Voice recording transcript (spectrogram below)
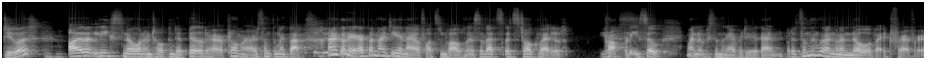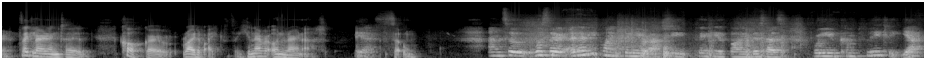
do it. Mm-hmm. I'll at least know when I'm talking to a builder or a plumber or something like that. And I'm like, okay, I've got an idea now of what's involved in it. So let's let's talk about it Yes. properly. So it might not be something I ever do again, but it's something that I'm going to know about forever. It's like learning to cook or ride a bike. So you can never unlearn it. Yes. So And so, was there at any point when you were actually thinking of buying this house, were you completely, yeah,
